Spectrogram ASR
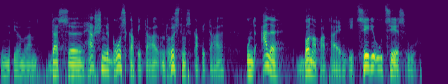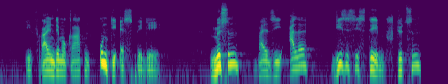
in Ihrem Land? Das äh, herrschende Großkapital und Rüstungskapital und alle Bonner Parteien, die CDU, CSU, die Freien Demokraten und die SPD, müssen weil sie alle dieses System stützen,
